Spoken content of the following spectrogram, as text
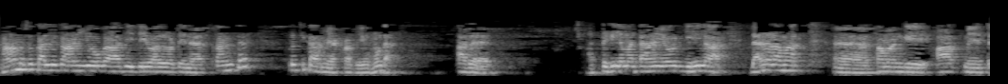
කාමසුකල්ලිකාණ යෝග ආදී දේවල් වලට නැත්තන්ට ප්‍රතිකර්මයක් වශයෙන් හොඳයි. අර අත්තිකිලමතාන යෝග ගිහිලා දැනරමත් තමන්ගේ ආත්මයට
